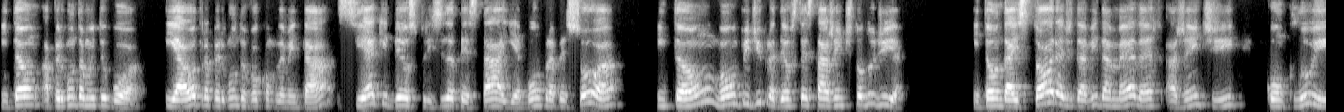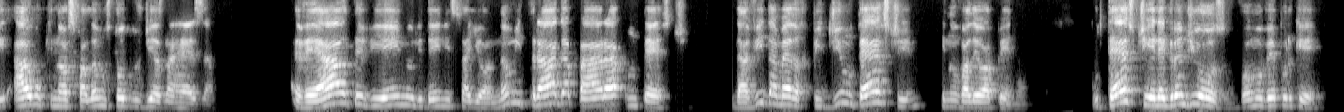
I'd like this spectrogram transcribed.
Então, a pergunta é muito boa. E a outra pergunta eu vou complementar. Se é que Deus precisa testar e é bom para a pessoa, então vamos pedir para Deus testar a gente todo dia. Então, da história de Davi Ameller, a gente conclui algo que nós falamos todos os dias na reza. Não me traga para um teste. Davi Ameller pediu um teste e não valeu a pena. O teste ele é grandioso, vamos ver por quê.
